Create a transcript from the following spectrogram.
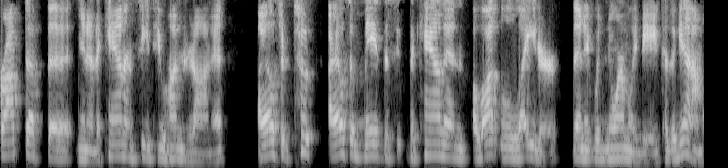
propped up the, you know, the Canon C200 on it. I also took, I also made the, the Canon a lot lighter than it would normally be because again, I'm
